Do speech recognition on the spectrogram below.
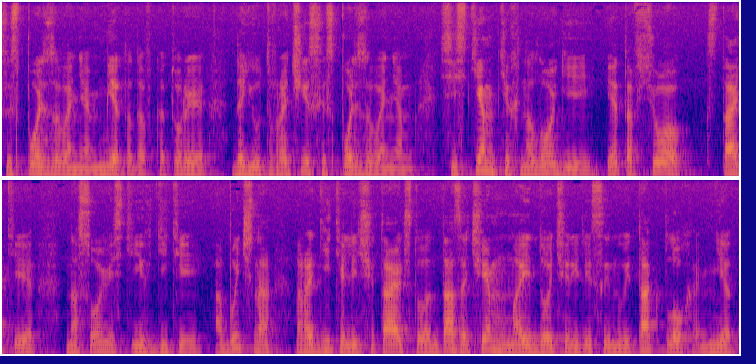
С использованием методов, которые дают врачи, с использованием систем, технологий. И это все, кстати, на совести их детей. Обычно родители считают, что да зачем моей дочери или сыну и так плохо. Нет.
